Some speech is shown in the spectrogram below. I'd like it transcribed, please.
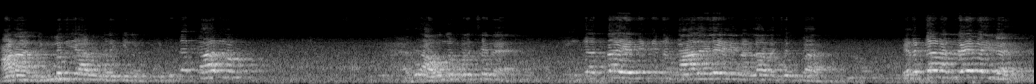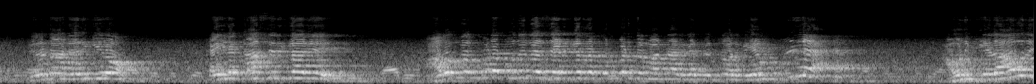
ஆனால் நிம்மதியாக உறங்கினோம். என்ன காரணம்? அது அவங்க பிரச்சனை. எங்க அத்தா என்னைக்கு நான் காலையில என்னை நல்லா வச்சிருப்பார். எனக்கான தேவைகள். பெருநாள் நெருங்கிறோம் கையில காசு இருக்காது. அவங்க கூட புது ட்ரெஸ் எடுக்கிறத பொருட்படுத்த மாட்டார்கள் பெற்றோர்கள். என் அவனுக்கு ஏதாவது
